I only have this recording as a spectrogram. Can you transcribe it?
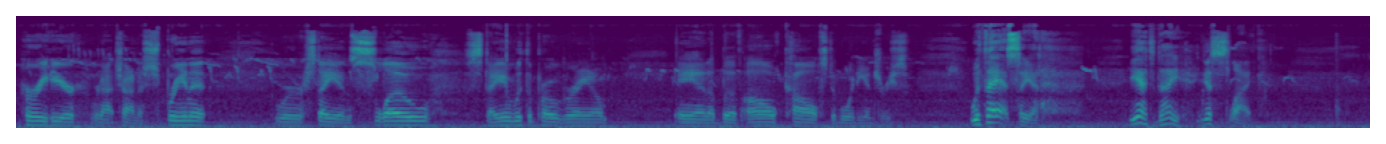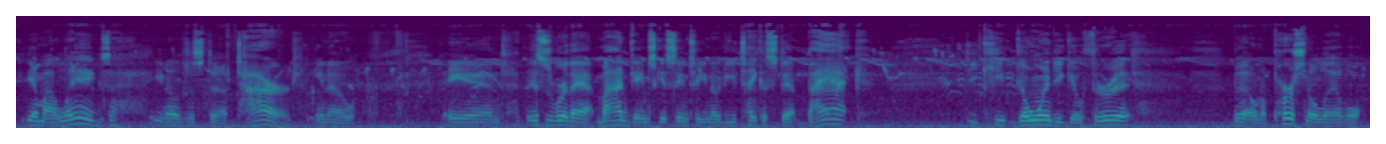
hurry here. We're not trying to sprint it. We're staying slow, staying with the program, and above all cost, avoid injuries. With that said, yeah, today, just like, yeah, my legs, you know, just uh, tired, you know, and this is where that mind games gets into, you know, do you take a step back? Do you keep going? Do you go through it? But on a personal level,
